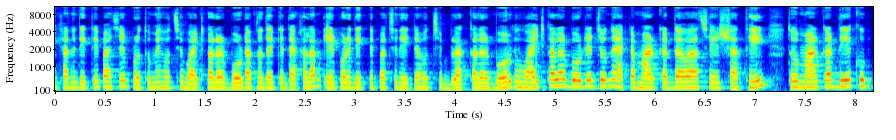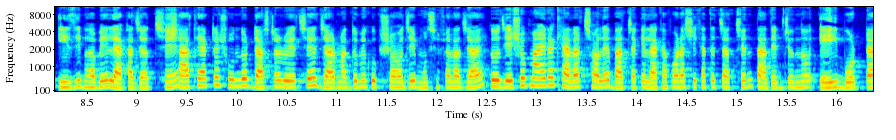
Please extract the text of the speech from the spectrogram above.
এখানে দেখতে পাচ্ছেন, প্রথমে হচ্ছে হোয়াইট কালার বোর্ড আপনাদেরকে দেখালাম। এরপরে দেখতে পাচ্ছেন, এটা হচ্ছে black colour board white colour বোর্ডের জন্য একটা মার্কার দেওয়া আছে এর সাথেই। তো মার্কার দিয়ে খুব ইজি ভাবে লেখা যাচ্ছে। সাথে একটা সুন্দর ডাস্টার রয়েছে, যার মাধ্যমে খুব সহজে মুছে ফেলা যায়। তো যেসব মায়েরা খেলার ছলে বাচ্চাকে লেখাপড়া শেখাতে চাচ্ছেন, তাদের জন্য এই বোর্ডটা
